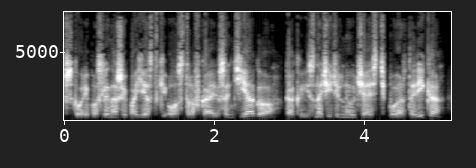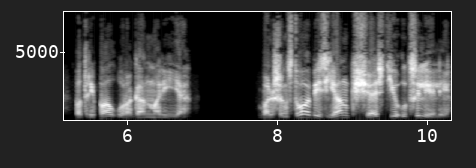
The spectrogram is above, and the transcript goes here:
Вскоре после нашей поездки остров Каю-Сантьяго, как и значительную часть Пуэрто-Рико, потрепал ураган Мария. Большинство обезьян, к счастью, уцелели,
